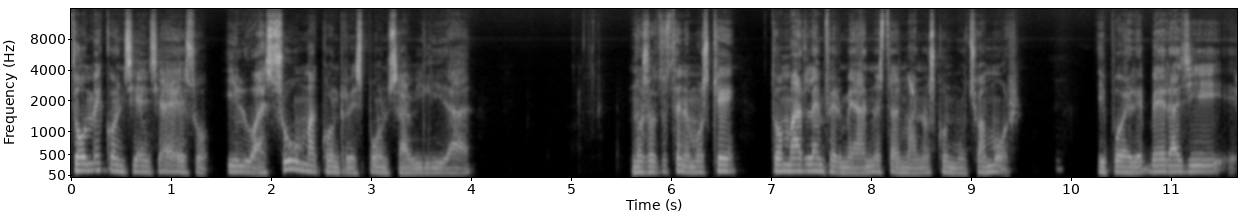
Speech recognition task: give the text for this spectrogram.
tome conciencia de eso y lo asuma con responsabilidad, nosotros tenemos que tomar la enfermedad en nuestras manos con mucho amor y poder ver allí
